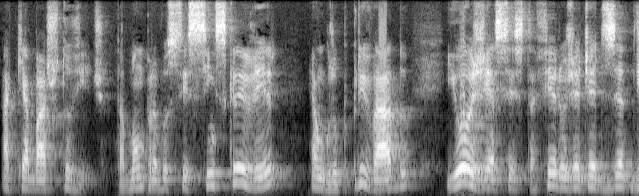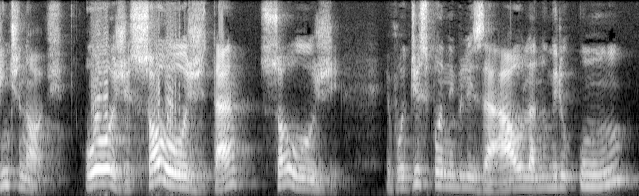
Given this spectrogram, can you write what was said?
aqui abaixo do vídeo, tá bom? Para você se inscrever, é um grupo privado. E hoje é sexta-feira, hoje é dia 29. Hoje, só hoje, tá? Só hoje. eu vou disponibilizar a aula número 1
